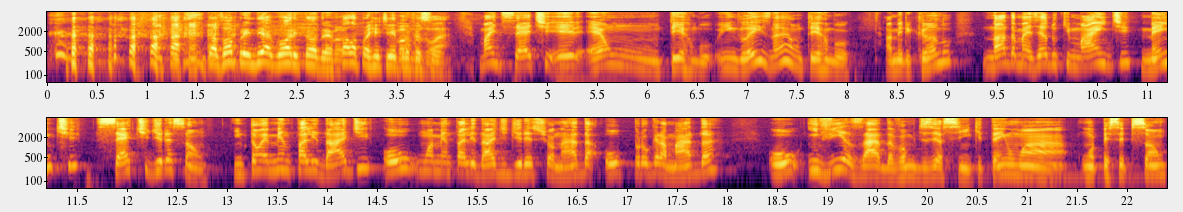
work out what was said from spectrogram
Nós vamos aprender agora, então, André. Fala pra gente aí, vamos professor. Lá. Mindset ele é um termo em inglês, né? Um termo americano. Nada mais é do que mind, mente, set, direção. Então é mentalidade ou uma mentalidade direcionada ou programada ou enviesada, vamos dizer assim, que tem uma, uma percepção,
